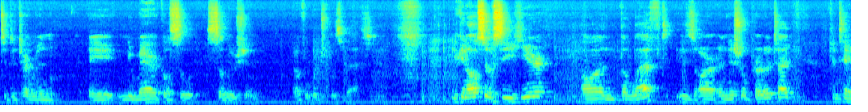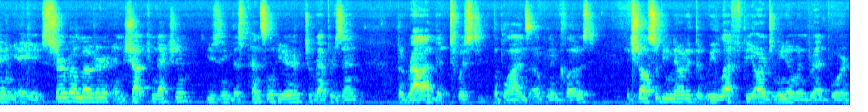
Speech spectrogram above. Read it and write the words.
to determine a numerical sol solution of which was best. You can also see here on the left is our initial prototype containing a servo motor and chuck connection using this pencil here to represent the rod that twists the blinds open and closed. It should also be noted that we left the Arduino and breadboard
